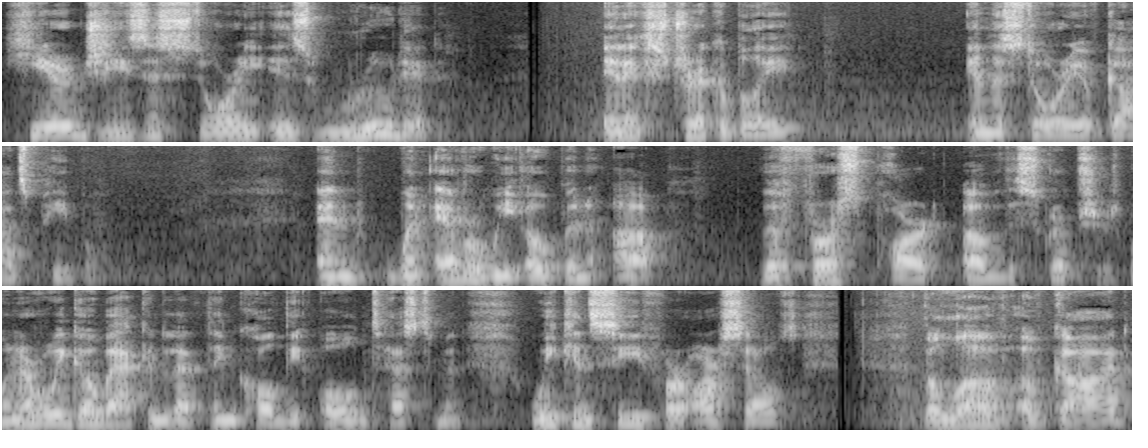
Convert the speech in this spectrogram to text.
here Jesus' story is rooted inextricably in the story of God's people. And whenever we open up the first part of the scriptures, whenever we go back into that thing called the Old Testament, we can see for ourselves the love of God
